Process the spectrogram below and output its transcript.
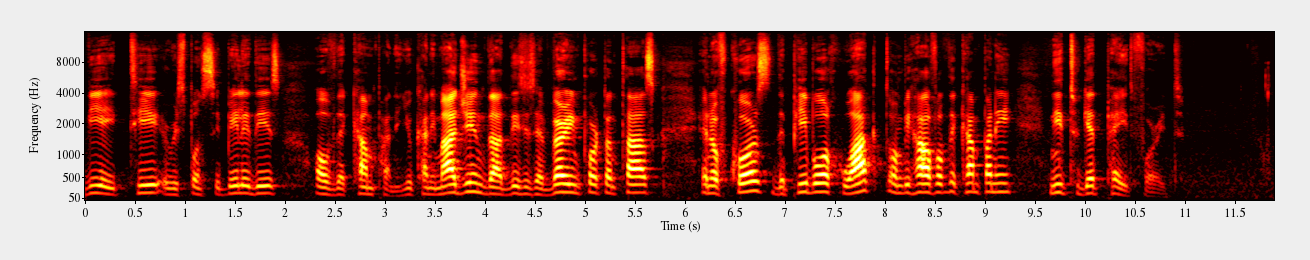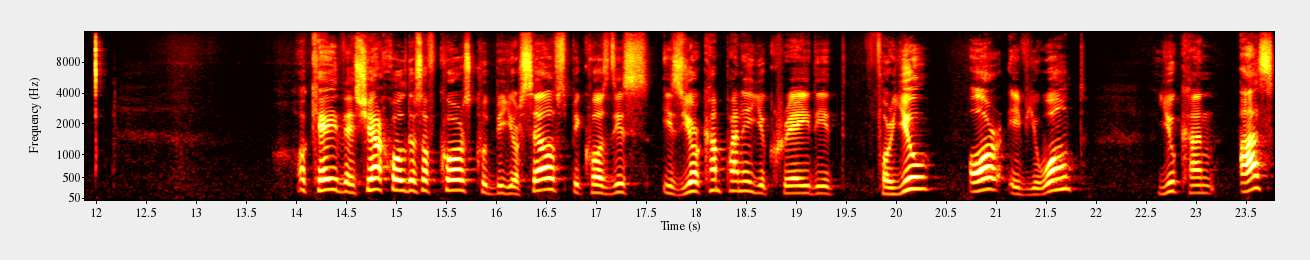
VAT responsibilities of the company. You can imagine that this is a very important task, and of course, the people who act on behalf of the company need to get paid for it. Okay, the shareholders, of course, could be yourselves because this is your company, you create it for you, or if you want, you can ask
